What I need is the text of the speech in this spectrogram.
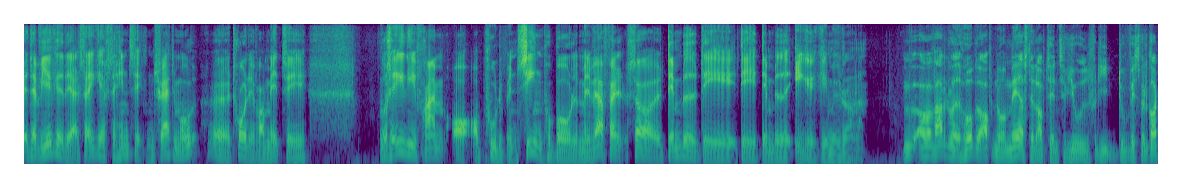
øh, der virkede det altså ikke efter hensigten. Tværtimod, øh, tror det var med til måske ikke lige frem og, og putte benzin på bålet, men i hvert fald så dæmpede det, det dæmpede ikke gemytterne. Og hvad var det, du havde håbet at opnå med at stille op til interviewet? Fordi du vidste vel godt,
